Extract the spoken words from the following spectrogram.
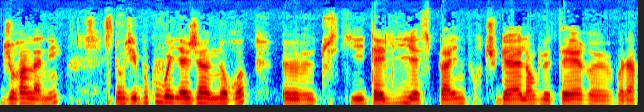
durant l'année. Donc, j'ai beaucoup voyagé en Europe, tout ce qui est Italie, Espagne, Portugal, Angleterre, voilà.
